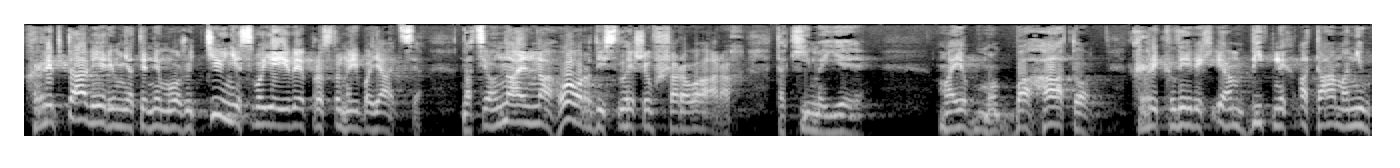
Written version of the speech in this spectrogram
хребта вирівняти не можуть, тіні своєї випростаної бояться. Національна гордість лише в шароварах, такими є. Маємо багато крикливих і амбітних атаманів,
